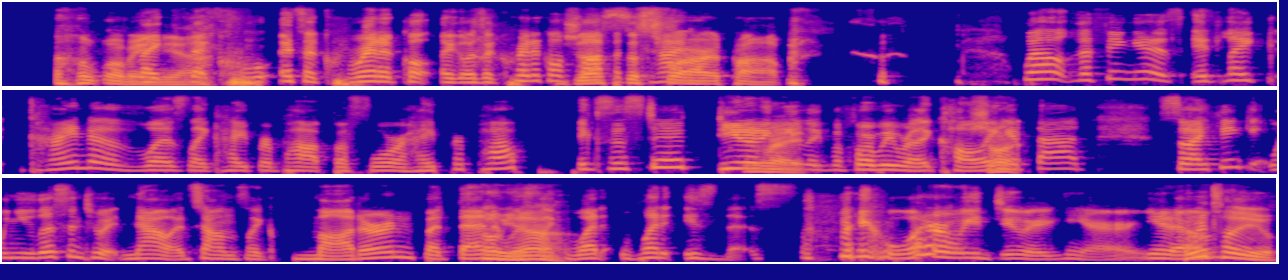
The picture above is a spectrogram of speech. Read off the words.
I mean, Like yeah. the it's a critical, like it was a critical flop at the Justice for art pop. Well, the thing is, it like kind of was like hyper pop before hyper pop existed. Do you know what I mean? Like before we were like calling Sure. it that. So I think when you listen to it now, it sounds like modern, but then Oh, it was yeah. like, what what is this? like, what are we doing here? You know. Let me tell you,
